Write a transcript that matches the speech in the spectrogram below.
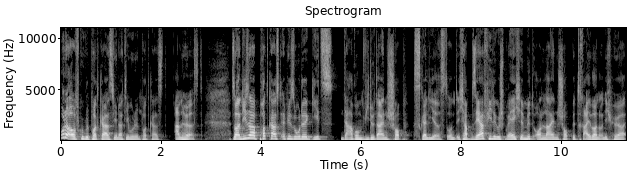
oder auf Google Podcasts, je nachdem, wo du den Podcast anhörst. So, in dieser Podcast-Episode geht's darum, wie du deinen Shop skalierst. Und ich habe sehr viele Gespräche mit Online-Shop-Betreibern und ich höre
